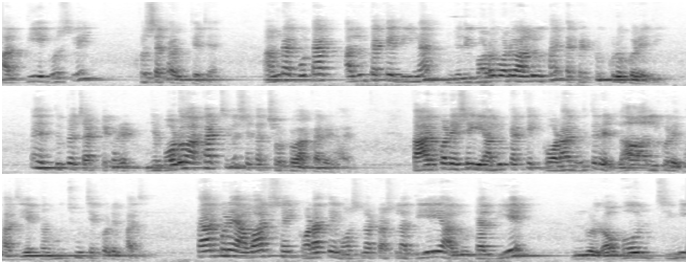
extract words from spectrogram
হাত দিয়ে ঘষলেই খোসাটা উঠে যায়। আমরা গোটা আলুটাকে দিই না, যদি বড় বড় আলু হয়, তাকে টুকরো করে দিই। দুটো চারটে করে। যে বড় আকার ছিল, সেটা ছোট আকারের হয়। তারপরে সেই আলুটাকে কড়ার ভিতরে লাল করে ভাজি, একদম মুচমুচে করে ভাজি। তারপরে আবার সেই কড়াতে মশলা টসলা দিয়ে, আলুটা দিয়ে, লবণ, চিনি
